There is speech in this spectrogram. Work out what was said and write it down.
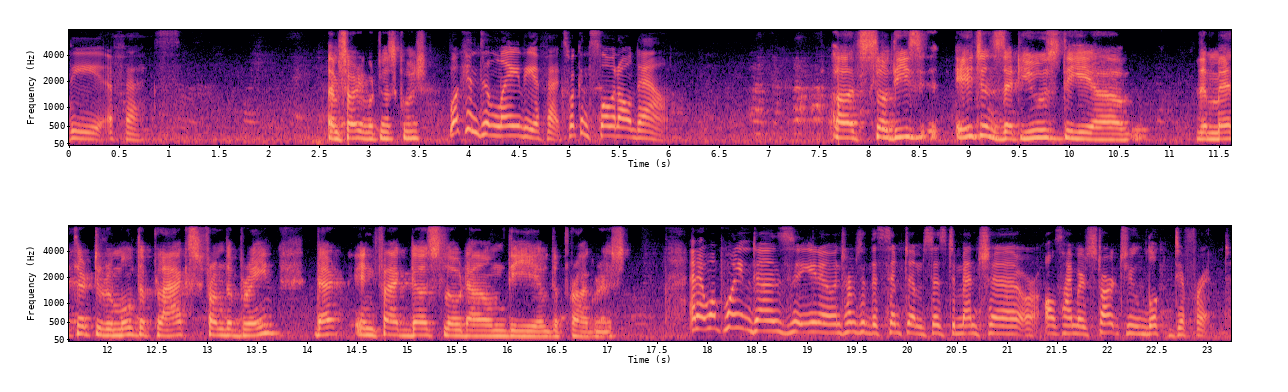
the effects? I'm sorry, what was the question? What can delay the effects? What can slow it all down? Uh, so these agents that use the uh, the method to remove the plaques from the brain, that in fact does slow down the the progress. And at what point does you know, in terms of the symptoms, does dementia or Alzheimer's start to look different?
